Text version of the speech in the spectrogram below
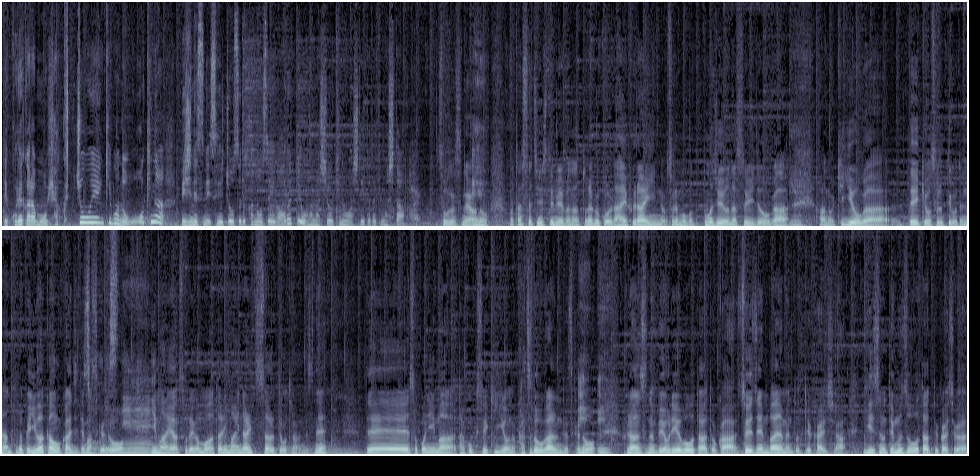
でこれからもう100兆円規模の大きなビジネスに成長する可能性があるというお話を昨日はしていただきました。はいそうですね。あの、私たちにしてみればなんとなくこうライフラインのそれも最も重要な水道が、あの企業が提供するということでなんとなく違和感を感じてますけど、ね、今やそれがもう当たり前になりつつあるということなんですね。でそこに今多国籍企業の活動があるんですけど、フランスのベオリエウォーターとかスウェーズエンバイラメントっていう会社イギリスのテムズウォーターという会社が、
